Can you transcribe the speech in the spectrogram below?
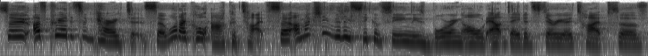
So I've created some characters, so what I call archetypes. So I'm actually really sick of seeing these boring, old, outdated stereotypes of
